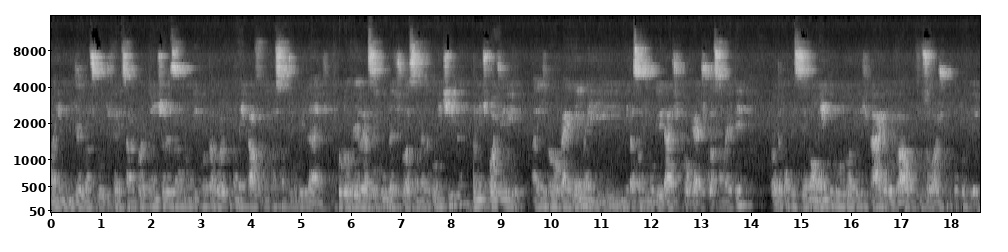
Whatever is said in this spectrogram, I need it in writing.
Um diagnóstico diferencial importante é a lesão do umbigo rotador, que também causa limitação de mobilidade. O cotovelo é a segunda articulação mais acometida, realmente pode, além de provocar edema e limitação de mobilidade que qualquer articulação vai ter, pode acontecer um aumento do ângulo de carga do válvulo fisiológico do cotovelo.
